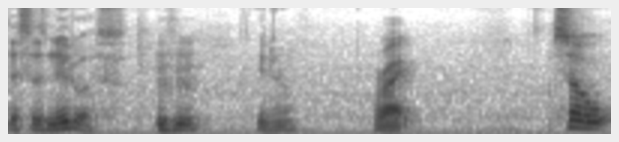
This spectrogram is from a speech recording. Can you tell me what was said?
this is new to us. Mm-hmm. You know. Right. So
